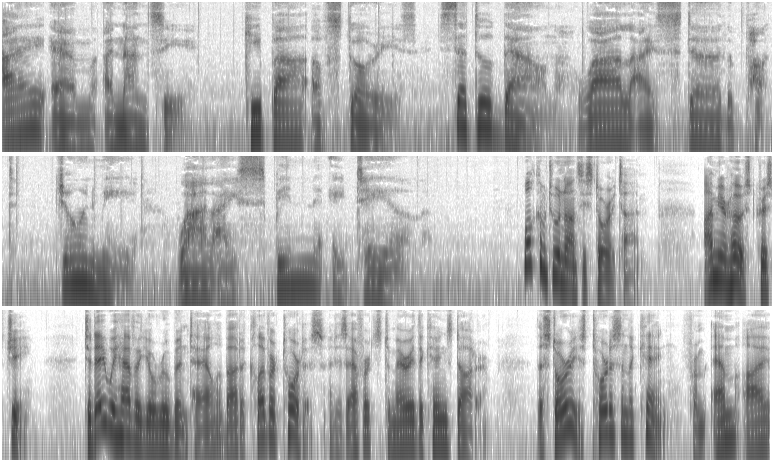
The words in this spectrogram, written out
I am Anansi, keeper of stories. Settle down while I stir the pot. Join me while I spin a tale. Welcome to Anansi Storytime. I'm your host, Chris G. Today we have a Yoruban tale about a clever tortoise and his efforts to marry the king's daughter. The story is Tortoise and the King from M.I.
